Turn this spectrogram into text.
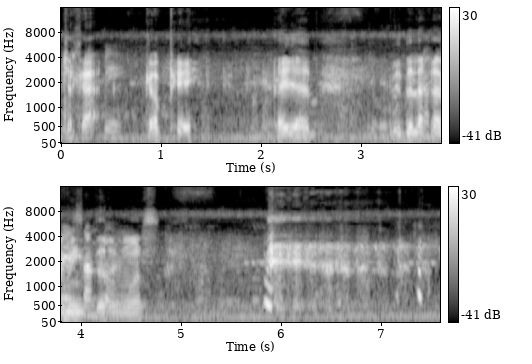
Tsaka Kape. kape. Ayan. May dala kaming Santol. termos.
